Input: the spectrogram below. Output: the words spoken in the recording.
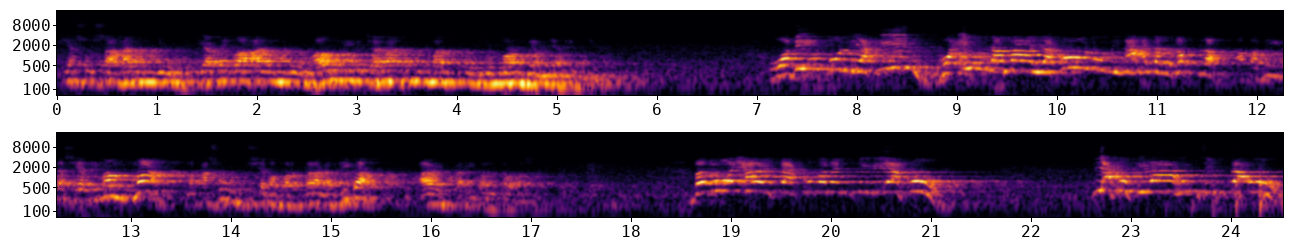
Kaya susahanku, kaya bukaanku, hawlin jangan umatku lumamay yakin niya. Wadi'tul yakin wa innama yakunu min ahlal ghafla apabila siya limamma makasunod siya maparkala liga ay taiwan kawasan. Bamuay arta kumanantili ako. Di ako kilahon sin tao.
